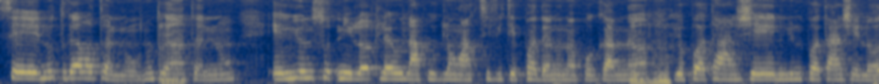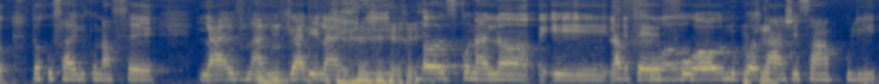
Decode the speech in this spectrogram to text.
Se nou tre anton nou, nou tre mm. anton nou, e yon souteni lot le ou na prik lon aktivite pandan nou nan program nan, mm -hmm. yo potaje, yon potaje lot, tak ou fay li kon a fe live, nan mm -hmm. gade live li, odds kon a lan, e, e la fe for, nou potaje okay. sa pou li,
